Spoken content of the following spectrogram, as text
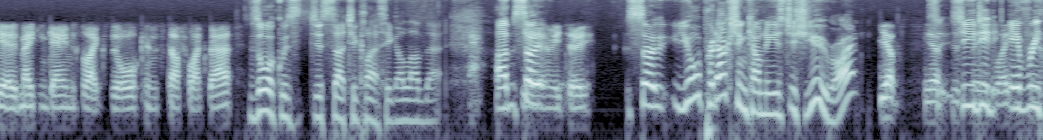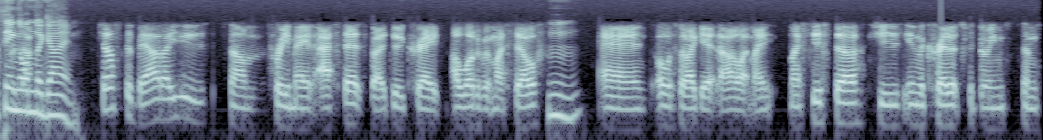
yeah, making games like Zork and stuff like that. Zork was just such a classic. I love that. Um, so yeah, me too. so your production company is just you, right? Yep. yep so, so you did everything on the game. Just about. I used some pre-made assets, but I do create a lot of it myself. Mm. And also, I get uh, like my my sister. She's in the credits for doing some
